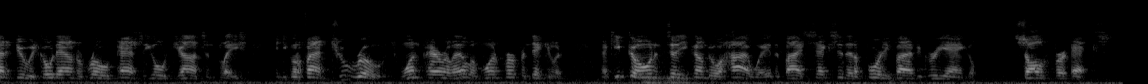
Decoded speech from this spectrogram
got to do is go down the road past the old Johnson place, and you're going to find two roads, one parallel and one perpendicular. Now keep going until you come to a highway that bisects it at a 45 degree angle. Solve for X.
